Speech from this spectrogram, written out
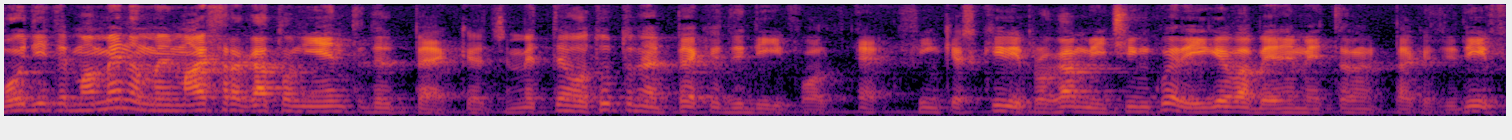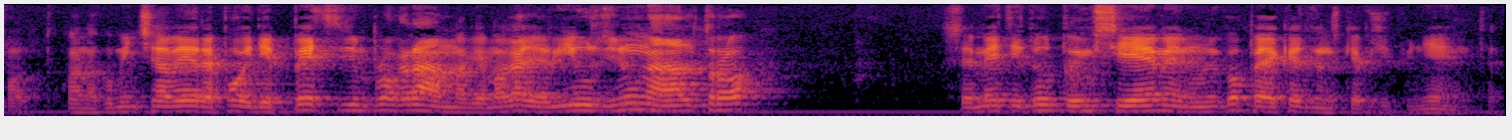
voi dite, ma a me non mi è mai fregato niente del package, mettevo tutto nel package di default. Eh, finché scrivi programmi di 5 righe va bene mettere nel package di default. Quando cominci ad avere poi dei pezzi di un programma che magari riusi in un altro, se metti tutto insieme in un unico package non si capisce più niente.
